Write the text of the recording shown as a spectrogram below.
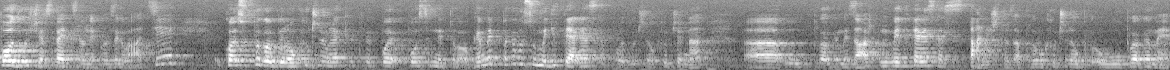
područja specijalne konzervacije, koja su prvo bila uključena u nekakve posebne programe. Prvo su mediteranska područja uključena u programe zaštite, mediteranska staništa zapravo uključena u programe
